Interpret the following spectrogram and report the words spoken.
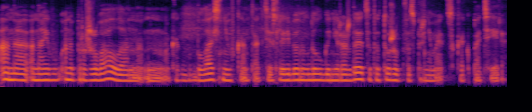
она, она, его, она проживала, она как бы была с ним в контакте. Если ребенок долго не рождается, это тоже воспринимается как потеря.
